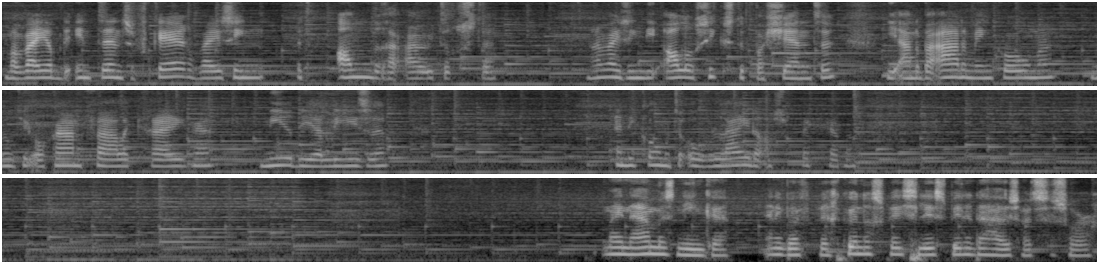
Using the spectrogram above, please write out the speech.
Maar wij op de intensive care, wij zien het andere uiterste. Wij zien die allerziekste patiënten die aan de beademing komen, multi-orgaanfalen krijgen, nierdialyse. En die komen te overlijden als ze hebben. Mijn naam is Nienke en ik ben verpleegkundig specialist binnen de huisartsenzorg.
